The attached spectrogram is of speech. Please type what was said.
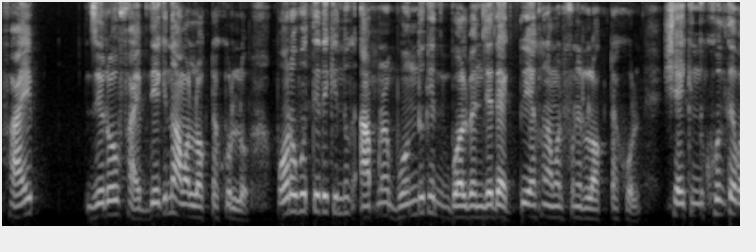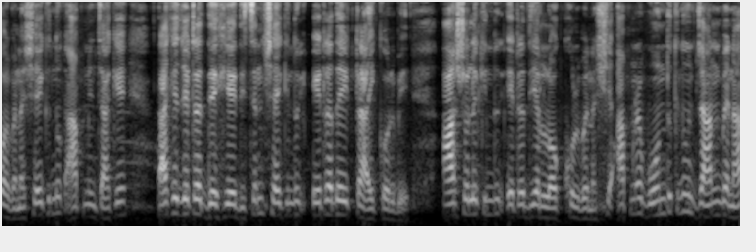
ফাইভ জিরো ফাইভ দিয়ে কিন্তু আমার লকটা খুললো। পরবর্তীতে কিন্তু আপনার বন্ধুকে বলবেন যে, দেখ, তুই এখন আমার ফোনের লকটা খোল। সে কিন্তু খুলতে পারবে না। সে কিন্তু আপনি যাকে, তাকে যেটা দেখিয়ে দিচ্ছেন, সে কিন্তু এটা দিয়ে ট্রাই করবে। আসলে কিন্তু এটা দিয়ে লক খুলবে না। সে আপনার বন্ধু কিন্তু জানবে না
